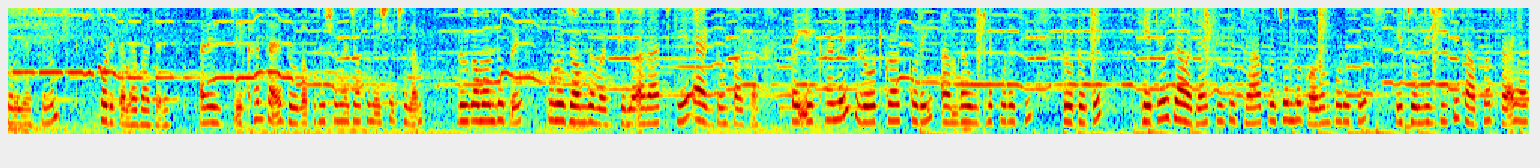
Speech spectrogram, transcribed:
চলে যাচ্ছিলাম হরিতলার বাজারে। আর এই যেখানটায় দুর্গাপুজোর সময় যখন এসেছিলাম, দুর্গা মণ্ডপে পুরো জমজমাট ছিল আর আজকে একদম ফাঁকা। তাই এখানে রোড ক্রস করেই আমরা উঠে পড়েছি টোটোতে। হেঁটেও যাওয়া যায়, কিন্তু যা প্রচণ্ড গরম পড়েছে এই চল্লিশ ডিগ্রি তাপমাত্রায় আর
